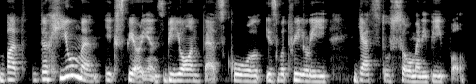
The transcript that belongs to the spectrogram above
But the human experience beyond that school is what really gets to so many people.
